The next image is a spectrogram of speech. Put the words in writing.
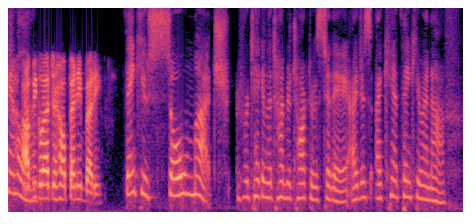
Pamela, I'll be glad to help anybody. thank you so much for taking the time to talk to us today. I just, I can't thank you enough.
